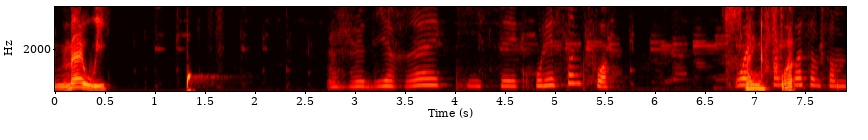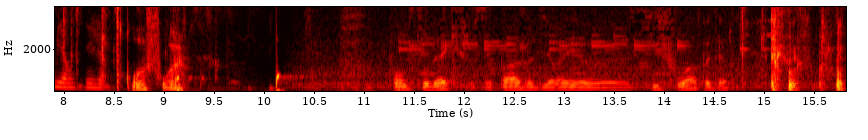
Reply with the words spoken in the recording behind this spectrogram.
Maui. Je dirais qu'il s'est écroulé cinq fois. Cinq ouais, fois. cinq fois, ça me semble bien déjà. Trois fois. Pont de Québec, je sais pas, je dirais euh, six fois peut-être.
